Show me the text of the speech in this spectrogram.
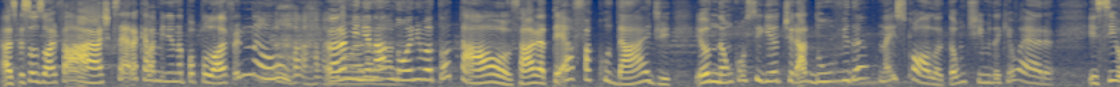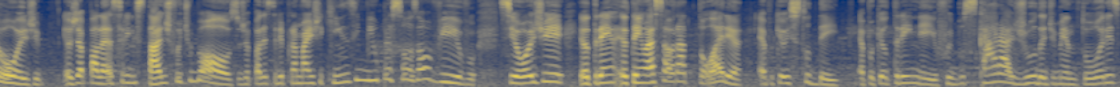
As pessoas olham e falam: "Ah, acho que você era aquela menina popular". Eu falei: "Não, eu era menina anônima total, sabe? Até a faculdade eu não conseguia tirar dúvida na escola, tão tímida que eu era. E se hoje eu já palestro em estádio de futebol, eu já palestrei para mais de 15 mil pessoas ao vivo, se hoje eu, treino, eu tenho essa oratória, é porque eu estudei, é porque eu treinei, eu fui buscar a ajuda de mentores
